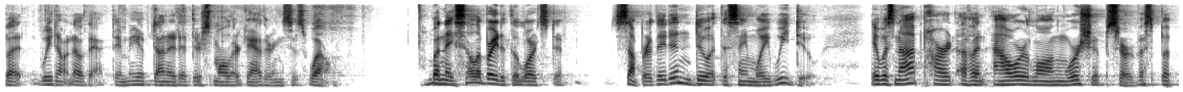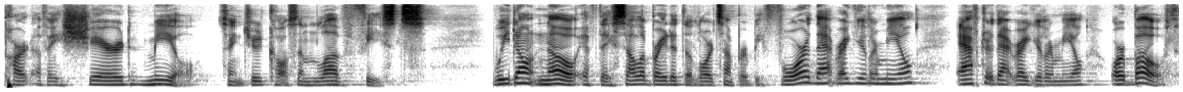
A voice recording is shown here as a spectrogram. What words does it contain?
but we don't know that. They may have done it at their smaller gatherings as well. When they celebrated the Lord's Supper, they didn't do it the same way we do. It was not part of an hour long worship service, but part of a shared meal. St. Jude calls them love feasts. We don't know if they celebrated the Lord's Supper before that regular meal, after that regular meal, or both.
